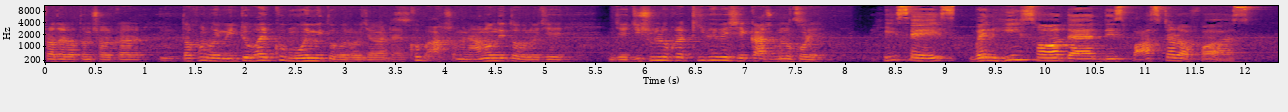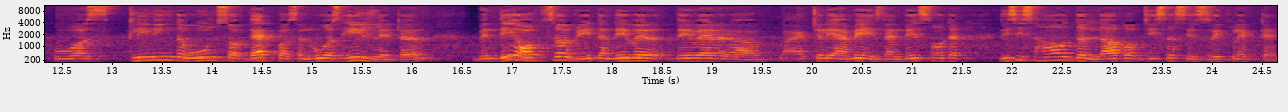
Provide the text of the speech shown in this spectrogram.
ফাদার রতন সরকার তখন ওই মিন্টু ভাই খুব মোহিমিত হলো ওই জায়গাটায় খুব মানে আনন্দিত হলো যে যে যিশুর লোকরা কীভাবে সেই কাজগুলো করে। He says when he saw that this pastor of us who was cleaning the wounds of that person who was healed later when they observed it and they were they were uh, actually amazed and they saw that this is how the love of jesus is reflected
